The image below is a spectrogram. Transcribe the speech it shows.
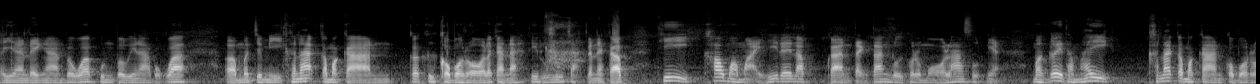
อายานรายงานแปว่าคุณปวีนาบอกว่ามันจะมีคณะกรรมการก็คือกบรแล้วกันนะที่รู้จักกันนะครับ ที่เข้ามาใหม่ที่ได้รับการแต่งตั้งโดยครมล่าสุดเนี่ยมันก็เลยทำให้ คณะกรรมการกบร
